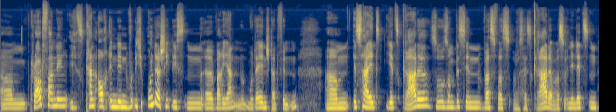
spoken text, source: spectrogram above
Ähm, Crowdfunding, es kann auch in den wirklich unterschiedlichsten äh, Varianten und Modellen stattfinden. Ähm, ist halt jetzt gerade so, so ein bisschen was, was, was heißt gerade, was so in den letzten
